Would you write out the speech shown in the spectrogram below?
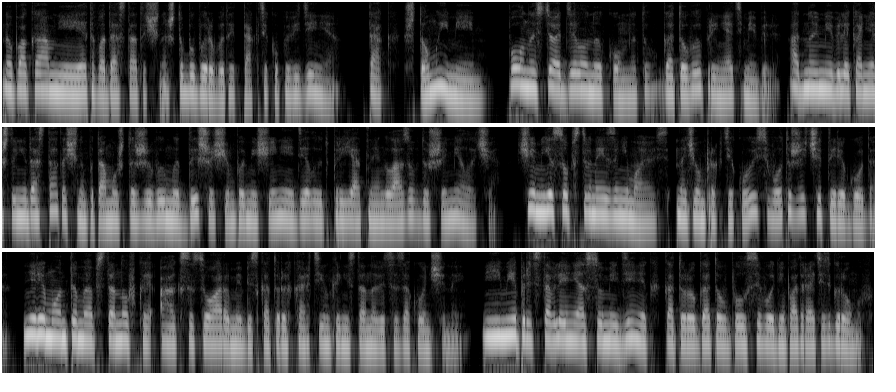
Но пока мне и этого достаточно, чтобы выработать тактику поведения. Так, что мы имеем? Полностью отделанную комнату, готовую принять мебель. Одной мебели, конечно, недостаточно, потому что живым и дышащим помещение делают приятные глазу в душе мелочи. Чем я, собственно, и занимаюсь, на чем практикуюсь вот уже четыре года. Не ремонтом и обстановкой, а аксессуарами, без которых картинка не становится законченной. Не имея представления о сумме денег, которую готов был сегодня потратить Громов,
